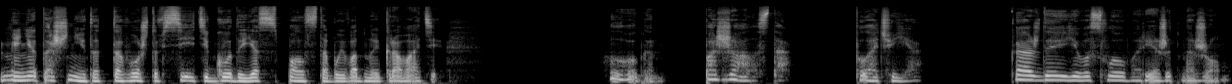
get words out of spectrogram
меня тошнит от того, что все эти годы я спал с тобой в одной кровати. Логан, пожалуйста, плачу я. Каждое его слово режет ножом.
